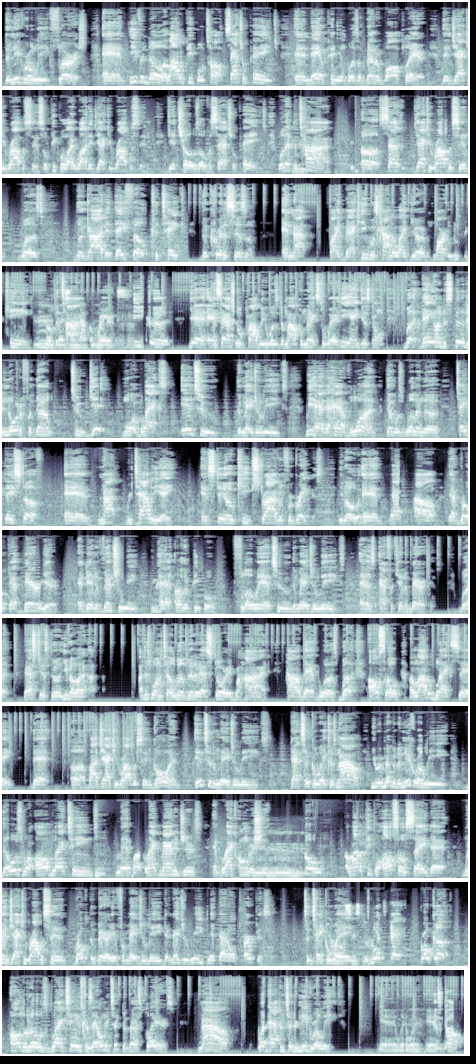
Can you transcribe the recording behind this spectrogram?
The Negro League flourished. And even though a lot of people talk, Satchel Paige, in their opinion, was a better ball player than Jackie Robinson. So people like, why did Jackie Robinson get chose over Satchel Paige? Well, at the Mhm. time, uh, Sa- Jackie Robinson was the guy that they felt could take the criticism and not fight back. He was kind of like your Martin Luther King Mm, of the time, where X. Mhm. he could, yeah, and Satchel probably was the Malcolm X to where he ain't just going, but they understood in order for them to get more blacks into the major leagues, we had to have one that was willing to take their stuff and not retaliate and still keep striving for greatness. You know, mm-hmm. and that's how that broke that barrier. And then eventually you had other people flow into the major leagues as African Americans. But that's just the, you know, I, I just want to tell a little bit of that story behind how that was. But also, a lot of blacks say that uh, by Jackie Robinson going into the major leagues, that took away because now you remember the Negro League, those were all black teams Hmm. led by black managers and black ownership. Mm. So a lot of people also say that when Jackie Robinson broke the barrier for Major League, that Major League did that on purpose to take The away. Because once that broke up all of those black teams, because they only took the best players. Now, what happened to the Negro League? Yeah, it went away. Yeah. It's gone.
